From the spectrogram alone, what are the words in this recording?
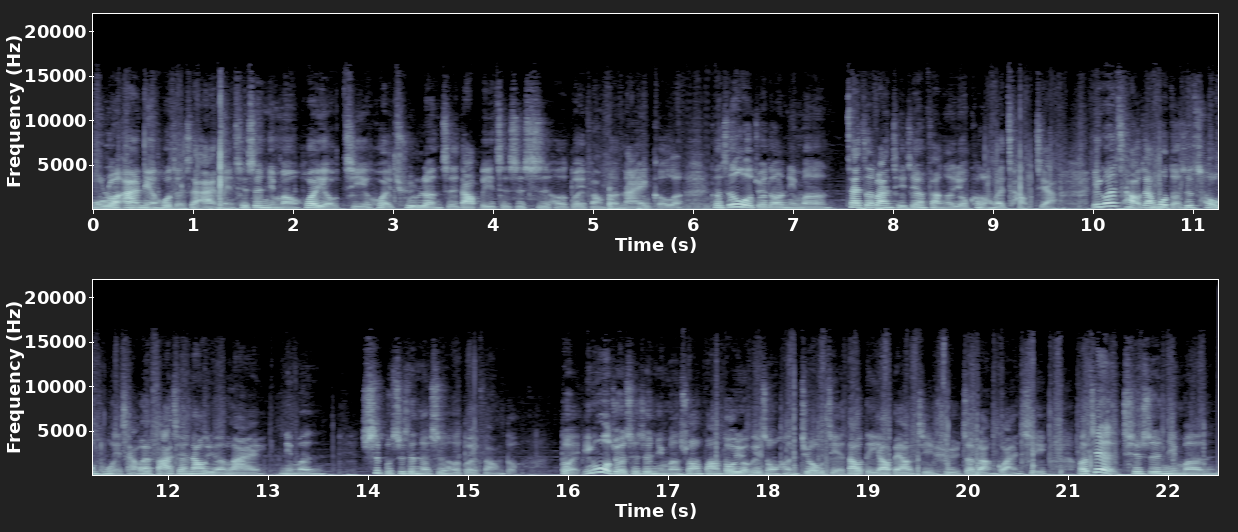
无论暗恋或者是暧昧，其实你们会有机会去认知到彼此是适合对方的那一个人。可是我觉得你们在这段期间反而有可能会吵架，因为吵架或者是冲突，你才会发现到原来你们是不是真的适合对方的。对，因为我觉得其实你们双方都有一种很纠结，到底要不要继续这段关系。而且其实你们，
